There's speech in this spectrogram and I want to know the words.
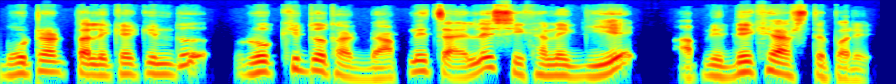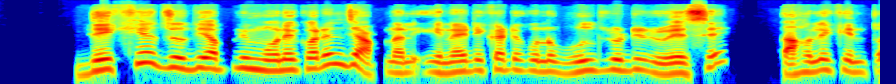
ভোটার তালিকা কিন্তু রক্ষিত থাকবে। আপনি চাইলে সেখানে গিয়ে আপনি দেখে আসতে পারেন। দেখে যদি আপনি মনে করেন যে আপনার এনআইডি কার্ডে কোনো ভুল ত্রুটি রয়েছে, তাহলে কিন্তু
